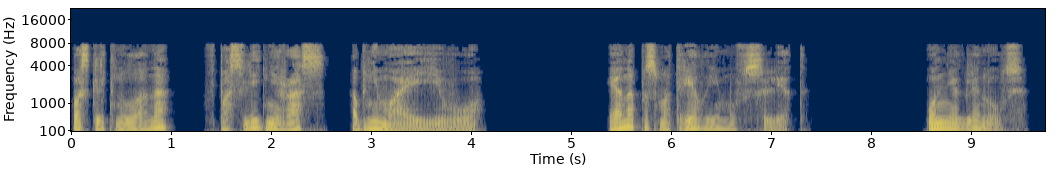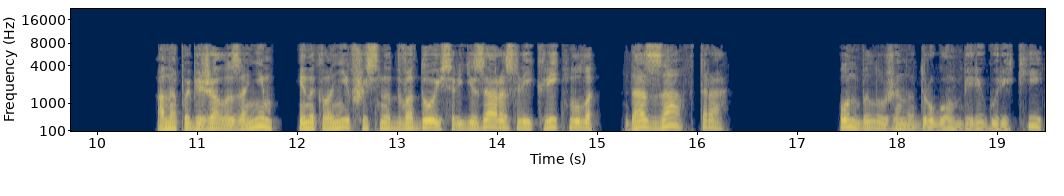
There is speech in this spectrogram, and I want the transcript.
воскликнула она, в последний раз обнимая его. И она посмотрела ему вслед. Он не оглянулся. Она побежала за ним и, наклонившись над водой среди зарослей, крикнула «До завтра!». Он был уже на другом берегу реки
